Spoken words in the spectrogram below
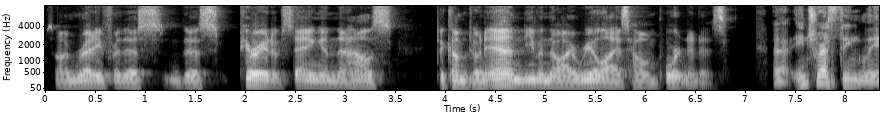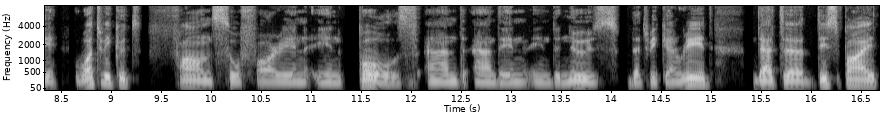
So I'm ready for this this period of staying in the house to come to an end, even though I realize how important it is. Uh, interestingly, what we could found so far in in polls and and in in the news that we can read that uh, despite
